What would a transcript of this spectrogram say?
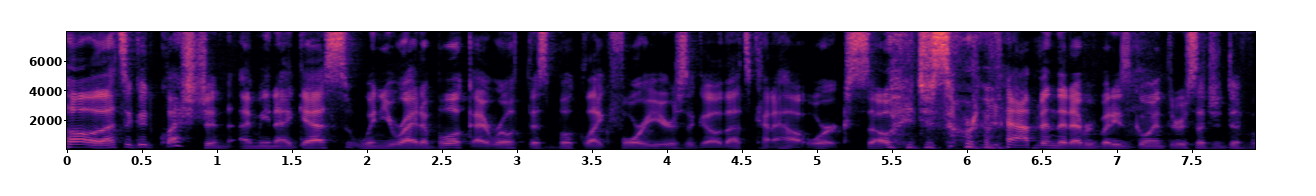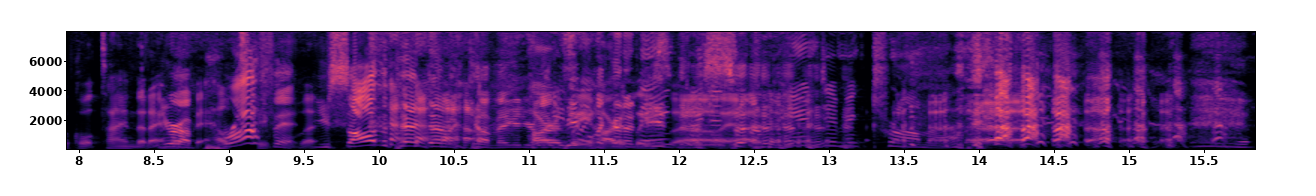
Oh, that's a good question. I mean, I guess when you write a book, I wrote this book like four years ago. That's kind of how it works. So it just sort of happened that everybody's going through such a difficult time that I You're hope a it helps people, prophet. but- You saw the pandemic coming, and you're Hardly, like, people are going to hardly need so, this. yeah. Pandemic trauma.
